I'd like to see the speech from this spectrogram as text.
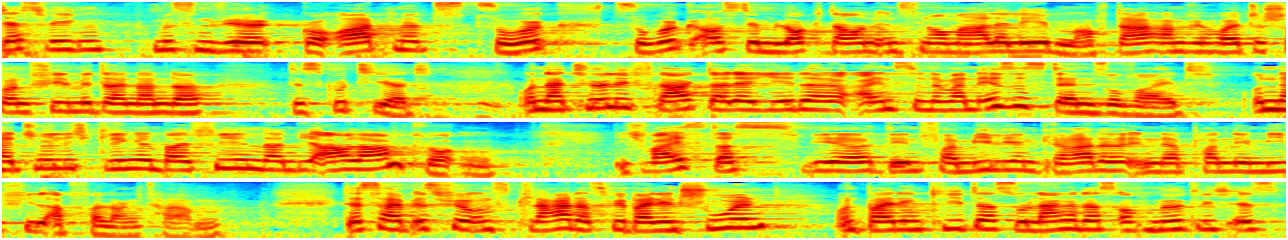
Deswegen müssen wir geordnet zurück, zurück aus dem Lockdown ins normale Leben. Auch da haben wir heute schon viel miteinander diskutiert. Und natürlich fragt da jeder Einzelne, wann ist es denn soweit? Und natürlich klingeln bei vielen dann die Alarmglocken. Ich weiß, dass wir den Familien gerade in der Pandemie viel abverlangt haben. Deshalb ist für uns klar, dass wir bei den Schulen und bei den Kitas, solange das auch möglich ist,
